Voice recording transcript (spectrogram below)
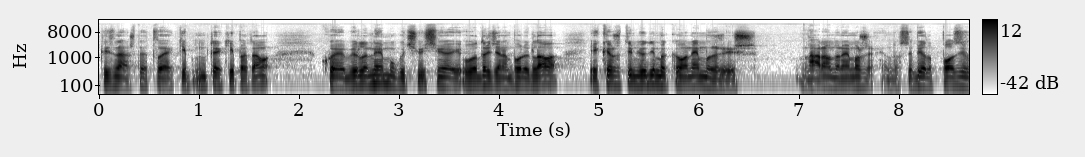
ti znaš, da je tvoja ekipa, to je ekipa tamo, koja je bila nemoguće, mislim, u određena boli glava, i kažu tim ljudima kao ne može više. Naravno da ne može. Onda se bilo poziv,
